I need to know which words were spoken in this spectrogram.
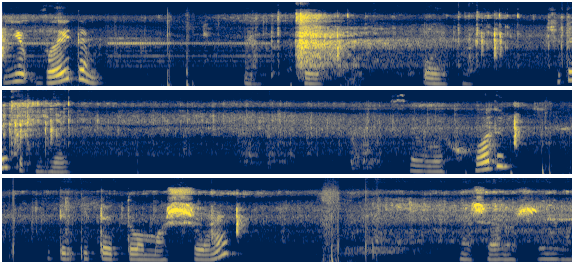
Через тепло. І вийдемо. Ой, ой, читайте тут. Все, виходимо. Будемо йти до машини. Наша рожева.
